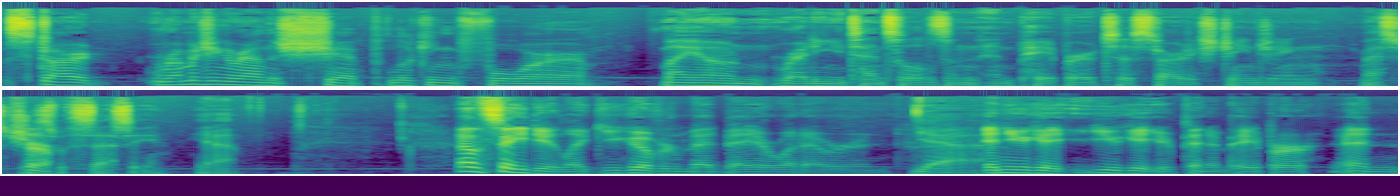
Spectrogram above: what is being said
start rummaging around the ship looking for my own writing utensils and, and paper to start exchanging messages Sure. with Ceci. Yeah. let's say you do like you go over to med bay or whatever and Yeah. and you get you get your pen and paper and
